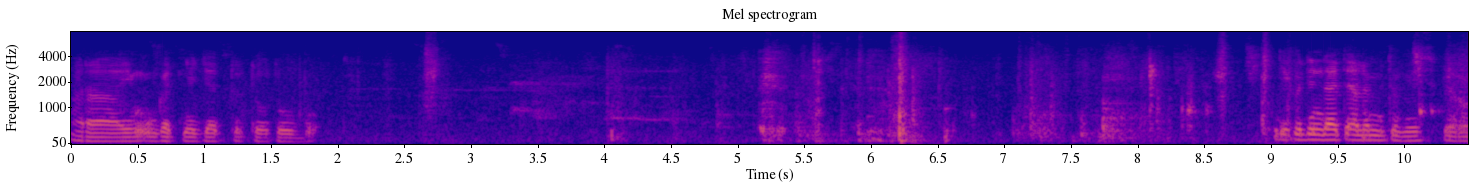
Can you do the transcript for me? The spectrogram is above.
Para yung ugat niya dyan tutubo. Hindi ko din dati alam ito guys, pero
